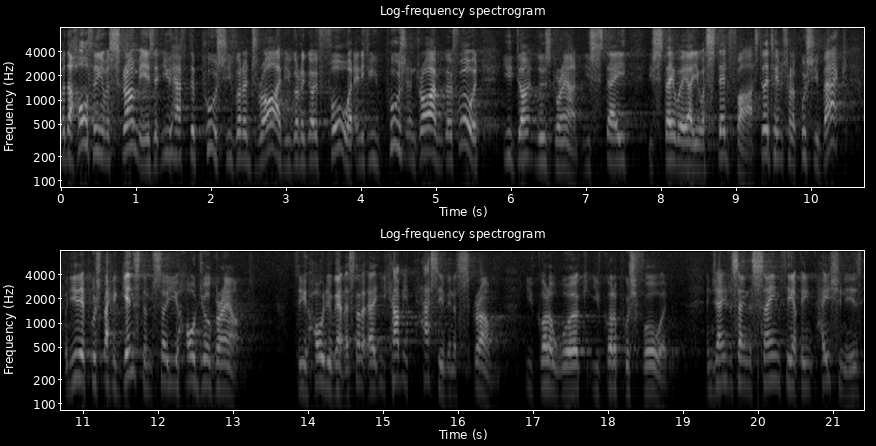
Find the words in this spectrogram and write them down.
But the whole thing of a scrum is that you have to push, you've got to drive, you've got to go forward. And if you push and drive and go forward, you don't lose ground. You stay, you stay where you are, you are steadfast. The other team's trying to push you back, but you need to push back against them so you hold your ground. So you hold your ground. Not a, uh, you can't be passive in a scrum. You've got to work, you've got to push forward. And James is saying the same thing about being patient is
